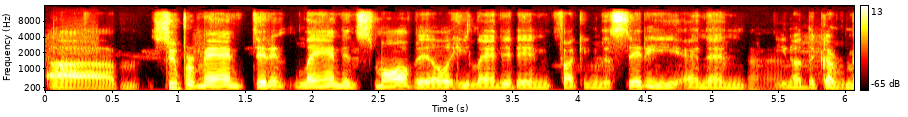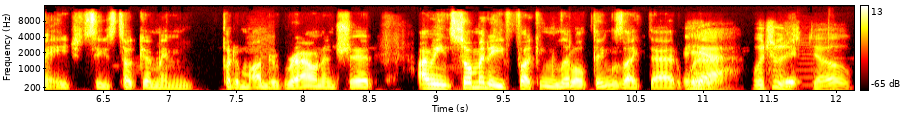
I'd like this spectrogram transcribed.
um Superman didn't land in Smallville, he landed in fucking the city and then Uh-huh. you know the government agencies took him and put him underground and shit. I mean so many fucking little things like that where yeah, which was it- dope.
